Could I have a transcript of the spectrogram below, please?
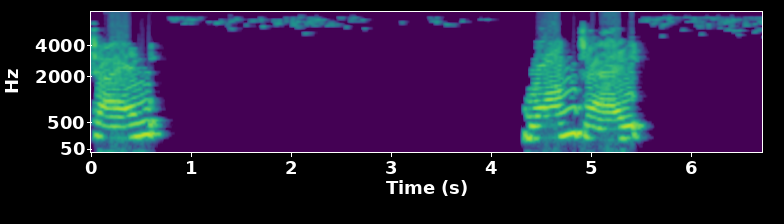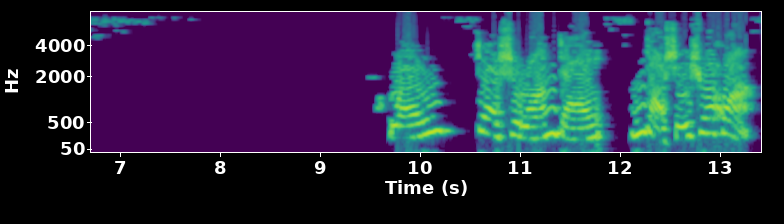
宅，王宅。喂，这是王宅，你找谁说话？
